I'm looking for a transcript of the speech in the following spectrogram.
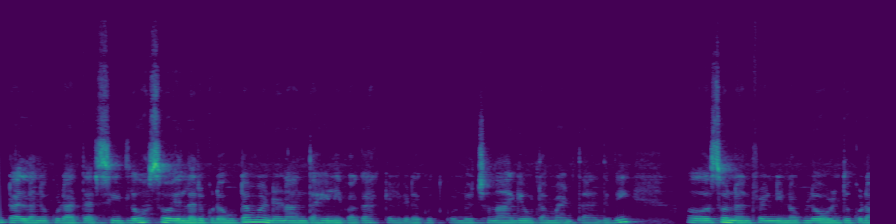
ಊಟ ಎಲ್ಲನೂ ಕೂಡ ತರಿಸಿದ್ಲು. ಸೊ ಎಲ್ಲರೂ ಕೂಡ ಊಟ ಮಾಡೋಣ ಅಂತ ಹೇಳಿ ಇವಾಗ ಕೆಳಗಡೆ ಕೂತ್ಕೊಂಡು ಚೆನ್ನಾಗಿ ಊಟ ಮಾಡ್ತಾ ಇದ್ವಿ. ಸೊ ನನ್ನ ಫ್ರೆಂಡ್ ಇನ್ನೊಬ್ಳು, ಅವಳದು ಕೂಡ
